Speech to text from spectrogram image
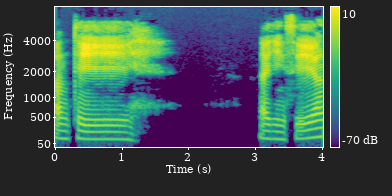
บางทีได้ยินเสียง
